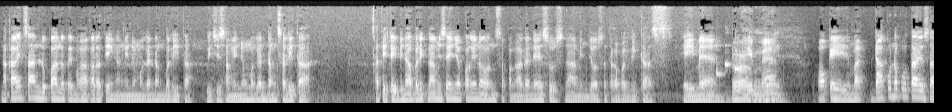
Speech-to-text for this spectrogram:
na kahit saan lupalop ay makakarating ang inyong magandang balita which is ang inyong magandang salita. At ito'y binabalik namin sa inyo Panginoon sa pangalan ni Jesus na aming Diyos na tagapagligtas. Amen. Amen. Okay, ma- dako na po tayo sa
